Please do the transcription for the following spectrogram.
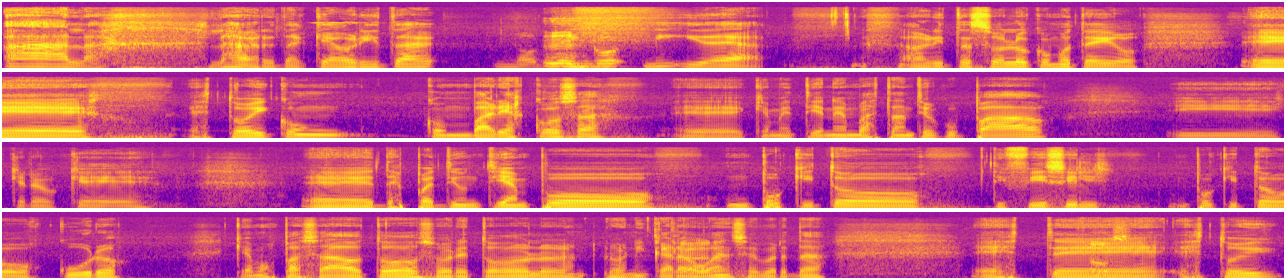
Ah, la, la verdad que ahorita No tengo ni idea. Ahorita solo, como te digo, eh, estoy con, con, varias cosas eh, que me tienen bastante ocupado y creo que eh, después de un tiempo un poquito difícil, un poquito oscuro que hemos pasado todos, sobre todo los, nicaragüenses, ¿verdad? Este, oh, estoy,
